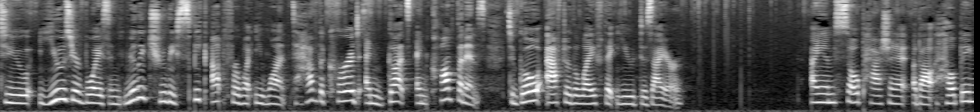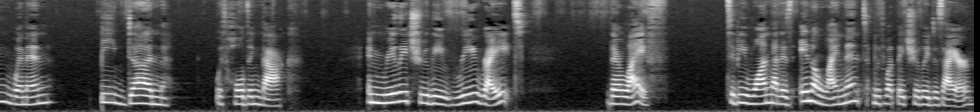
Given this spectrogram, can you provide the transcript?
to use your voice and really truly speak up for what you want, to have the courage and guts and confidence to go after the life that you desire. I am so passionate about helping women be done with holding back and really truly rewrite their life to be one that is in alignment with what they truly desire.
